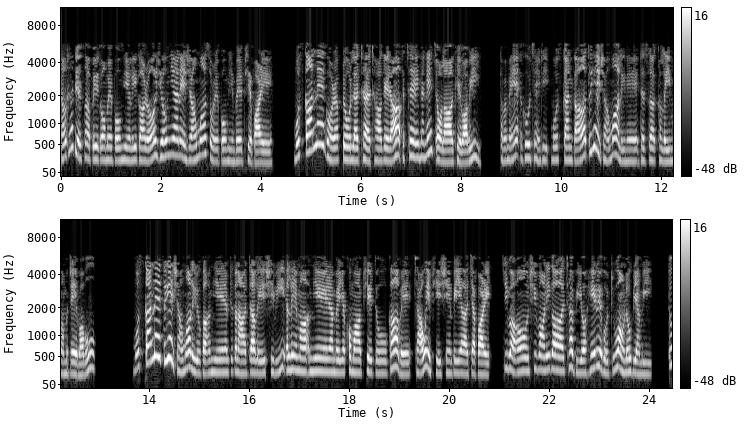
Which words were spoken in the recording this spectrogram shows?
နောက်ထပ်တင်ဆက်ပေးသွားမယ့် ပုံမြင်လေးကတော့ရုံညံ့နဲ့ ရောင်းမဆိုတဲ့ ပုံမြင်ပဲ ဖြစ်ပါတယ်မွတ်စကန်နဲ့ဂေါ်ရပ်တို့ လက်ထပ်ထားခဲ့တာ အချိန်နှစ်နှစ်ကျော်လာခဲ့ပါပြီ ဒါပေမဲ့ အခုချိန်ထိမွတ်စကန်ကသူ့ရဲ့ရောင်းမလေးနဲ့ဒဇက်ကလေးမှ မတည့်ပါဘူးမွတ်စကန်နဲ့ သူ့ရဲ့ရောင်မလေးတို့က အမြဲတမ်း ပြဿနာတက်လေးရှိပြီး အလင်းမှာ အမြဲတမ်းပဲ ရခွန်မာဖြစ်သူကပဲဂျားဝင်ဖြည့်ရှင်းပေးရတတ်ပါတယ် ကြည့်ပါအောင်ရှီဗာနီကထပ်ပြီးတော့ ဟင်းတွေကို တူးအောင်လုပ်ပြန်ပြီးသူ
